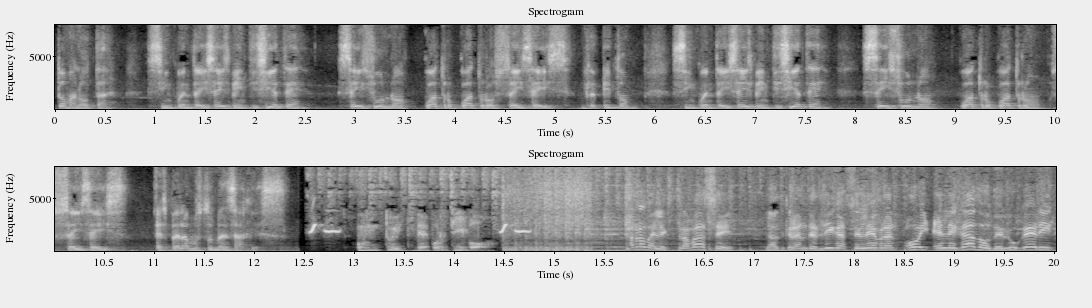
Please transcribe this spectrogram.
Toma nota. 5627 614466. Repito, 5627 614466. Esperamos tus mensajes. Un tuit deportivo. Arroba el extra base. Las grandes ligas celebran hoy el legado de Lou Gehrig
